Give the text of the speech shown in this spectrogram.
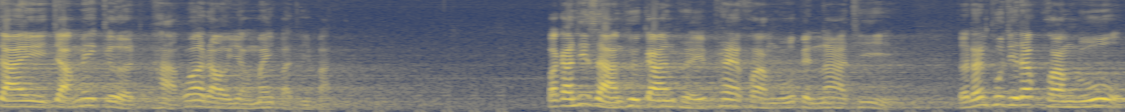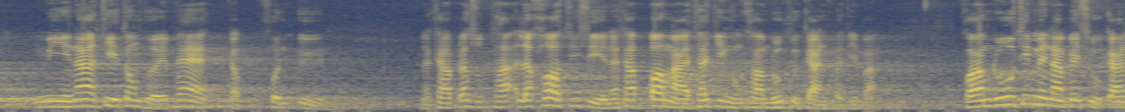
ใจจะไม่เกิดหากว่าเรายังไม่ปฏิบัติ ประการที่สามคือการเผยแพร่ความรู้เป็นหน้าที่ดังนั้นผู้ที่รับความรู้มีหน้าที่ต้องเผยแพร่กับคนอื่นนะครับและสุดท้ายและข้อที่สี่นะครับเป้าหมายแท้จริงของความรู้คือการปฏิบัติ ความรู้ที่ไม่นำไปสู่การ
